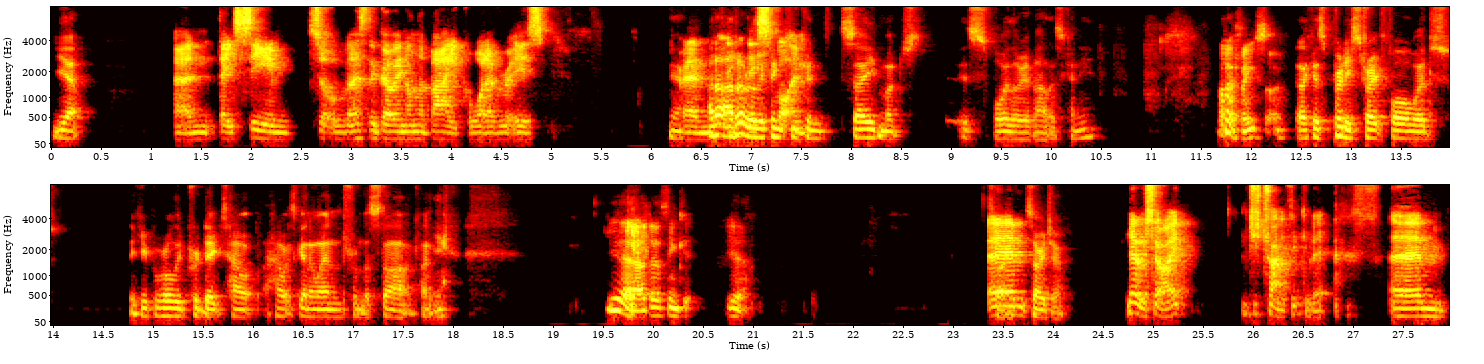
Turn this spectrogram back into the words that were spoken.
yeah. And they see him sort of as they're going on the bike or whatever it is. Yeah. Um, I don't, I don't really think spot you can say much is spoilery about this, can you? I don't think so. Like it's pretty straightforward. Like you can probably predict how how it's going to end from the start, can't you? Yeah, Yeah. I don't think. It, yeah, Sorry, Um, Sorry Joe. no, it's all right. I'm just trying to think of it. Um,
